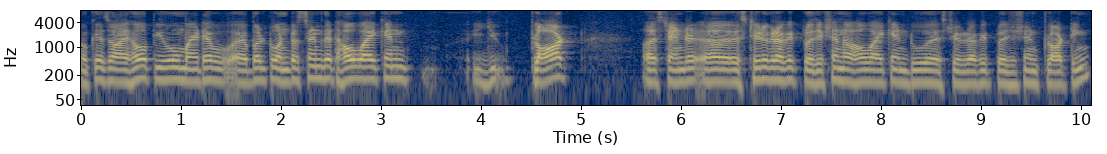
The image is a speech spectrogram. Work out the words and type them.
Okay. So, I hope you might have able to understand that how I can plot a standard uh, stereographic projection how I can do a stereographic projection plotting.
